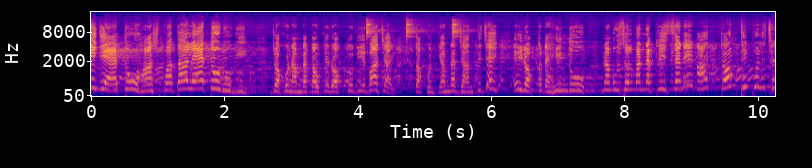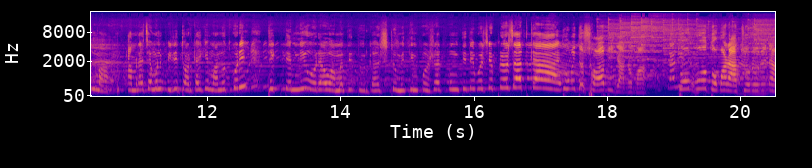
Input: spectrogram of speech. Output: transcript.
এই যে এত হাসপাতাল এত রুগী যখন আমরা কাউকে রক্ত দিয়ে বাঁচাই তখন কি আমরা জানতে চাই এই রক্তটা হিন্দু না মুসলমান না খ্রিস্টানের একদম ঠিক বলেছেন মা। আমরা যেমন পীরের তরকারিকে মানত করি ঠিক তেমনি ওরাও আমাদের দুর্গাষ্টমী দিন প্রসাদ পঙ্ক্তিতে বসে প্রসাদ খায়। তুমি তো সবই জানো মা। তবুও তোমার আচরণে না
